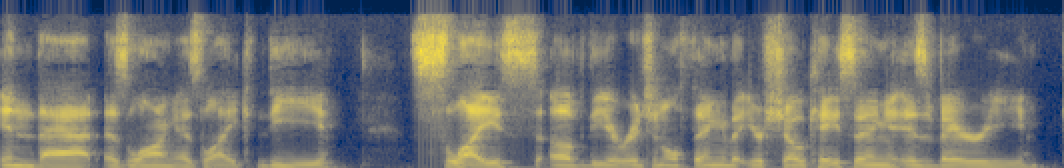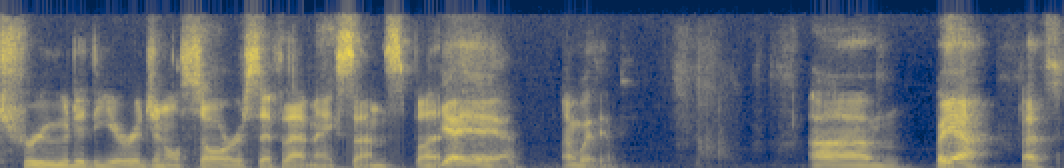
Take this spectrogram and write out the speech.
in that as long as like the slice of the original thing that you're showcasing is very true to the original source, if that makes sense. But yeah yeah yeah i'm with you um but yeah that's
